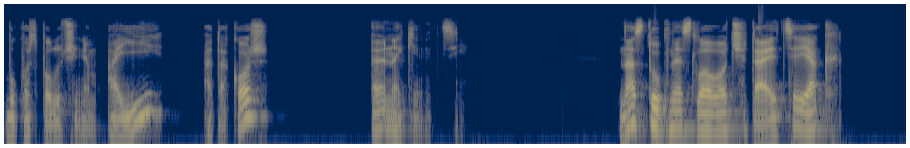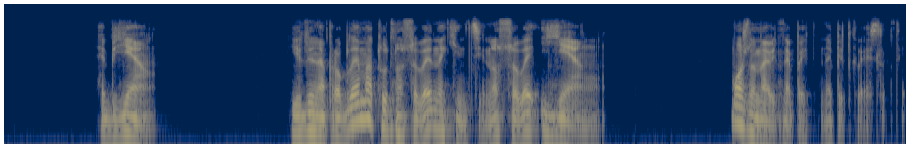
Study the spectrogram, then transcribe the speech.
буквосполученням АІ, а також Е на кінці. Наступне слово читається як bien. Єдина проблема тут носове на кінці. Носове єн. Можна навіть не, підкреслити.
